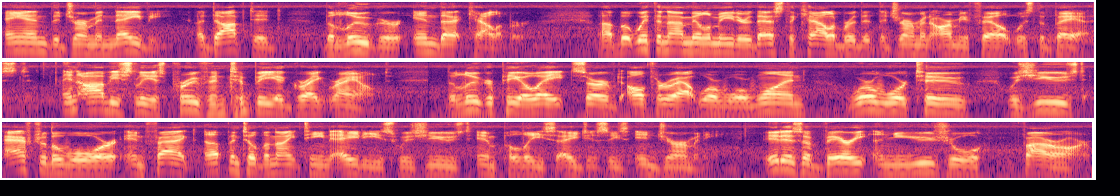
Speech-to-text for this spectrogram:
and the German Navy adopted the Luger in that caliber. Uh, but with the 9mm, that's the caliber that the German army felt was the best. And obviously has proven to be a great round. The Luger P08 served all throughout World War I, World War II was used after the war. In fact, up until the 1980s was used in police agencies in Germany. It is a very unusual firearm.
